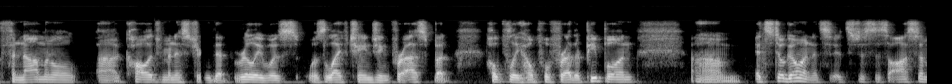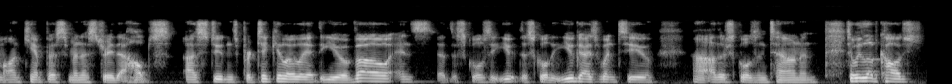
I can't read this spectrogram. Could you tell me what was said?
Phenomenal uh, college ministry that really was was life changing for us, but hopefully helpful for other people. And um, it's still going. It's it's just this awesome on campus ministry that helps uh, students, particularly at the U of O and at the schools that you the school that you guys went to, uh, other schools in town. And so we love college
